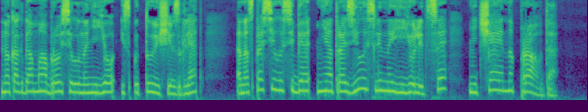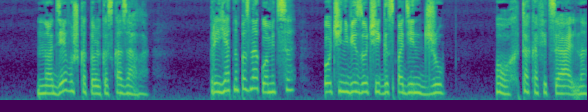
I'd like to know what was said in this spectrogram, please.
но когда Ма бросила на нее испытующий взгляд — она спросила себя, не отразилась ли на ее лице нечаянно правда. Но девушка только сказала. «Приятно познакомиться, очень везучий господин Джу». «Ох, так официально.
